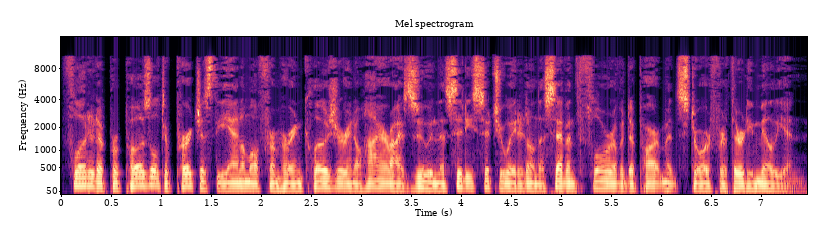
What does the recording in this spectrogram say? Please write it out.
floated a proposal to purchase the animal from her enclosure in a high-rise zoo in the city situated on the seventh floor of a department store for 30 million.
